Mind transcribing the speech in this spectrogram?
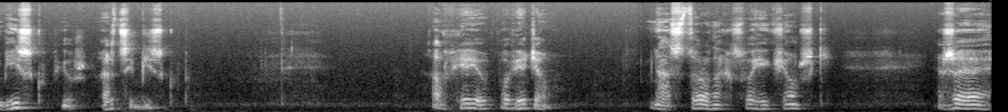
biskup już, arcybiskup, Alfiejo powiedział na stronach swojej książki, że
